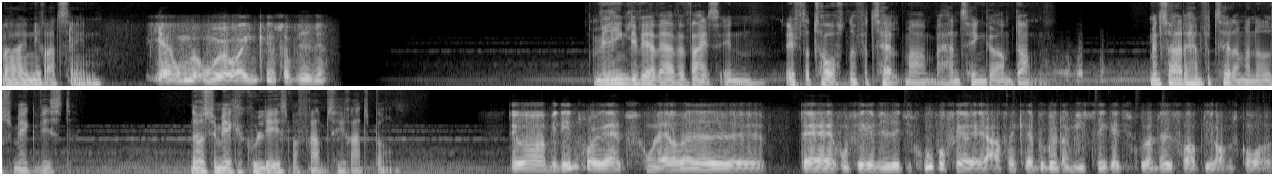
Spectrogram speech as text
var inde i retssagen? Ja, hun, hun var jo indkendt som vidne. Vi er egentlig ved at være ved vejs ende, efter Torsten har fortalt mig om, hvad han tænker om dommen. Men så er det, han fortæller mig noget, som jeg ikke vidste. Noget, som jeg ikke har kunne læse mig frem til i retsbogen. Det var mit indtryk, at hun allerede, øh, da hun fik at vide, at de skulle på ferie i Afrika, begyndte at mistænke, at de skulle ned for at blive omskåret.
